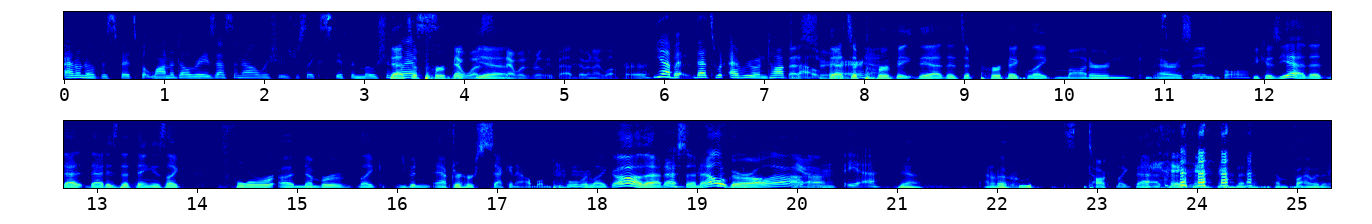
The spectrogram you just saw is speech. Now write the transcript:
I don't know if this fits, but Lana Del Rey's SNL where she was just like stiff and motionless. that's a perfect that was yeah. that was really bad though, and I love her. Yeah, but, that's what everyone talked That's about. true. for that's a perfect yeah that's a perfect like modern comparison painful. because yeah that that that is the thing is like for a number of like even after her second album people were like oh that SNL girl ah, Yeah. ah." Yeah. yeah I don't know who s- talked like that but, no, I'm fine with it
